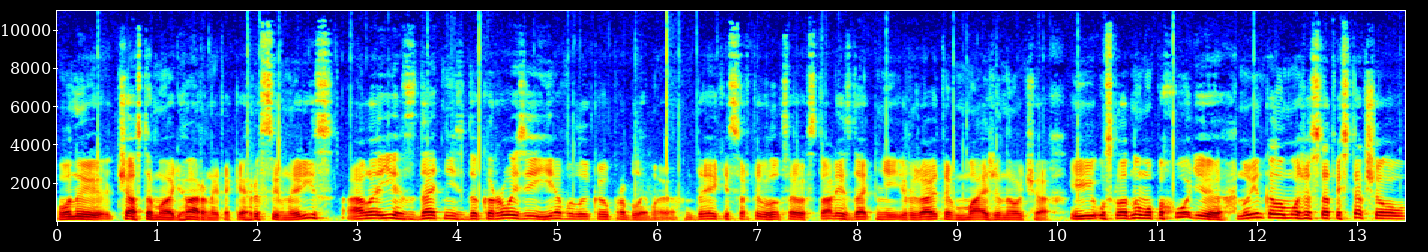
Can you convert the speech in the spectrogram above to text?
Вони часто мають гарний такий агресивний різ, але їх здатність до корозії є великою проблемою. Деякі сорти вуглецевих сталі здатні і ржавіти майже на очах. І у складному поході, ну інколи може статись так, що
